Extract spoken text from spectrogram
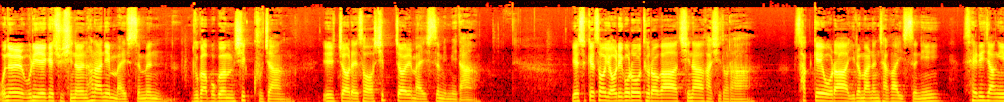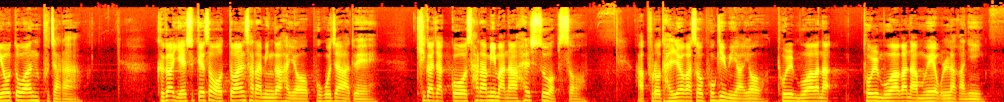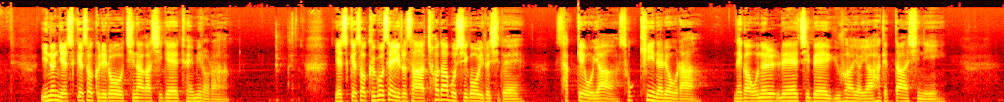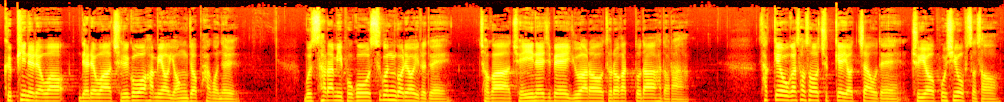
오늘 우리에게 주시는 하나님 말씀은 누가복음 19장 1절에서 10절 말씀입니다. 예수께서 여리고로 들어가 지나가시더라. 삭개오라 이름하는 자가 있으니 세리장이요 또한 부자라. 그가 예수께서 어떠한 사람인가 하여 보고자 하되 키가 작고 사람이 많아 할 수 없어 앞으로 달려가서 보기 위하여 돌 무화과, 돌 무화과 나무에 올라가니 이는 예수께서 그리로 지나가시게 되밀어라. 예수께서 그곳에 이르사 쳐다보시고 이르시되 삭개오야 속히 내려오라. 내가 오늘 내 집에 유하여야 하겠다 하시니 급히 내려와 내려와 즐거워하며 영접하거늘 무 사람이 보고 수군거려 이르되 저가 죄인의 집에 유하러 들어갔도다 하더라. 삭개오가 서서 죽게 여짜오되 주여 보시옵소서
